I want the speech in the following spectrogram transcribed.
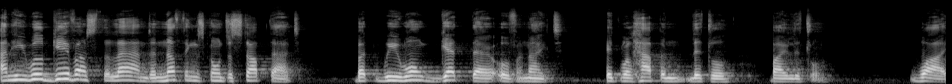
And He will give us the land, and nothing's going to stop that. But we won't get there overnight. It will happen little by little. Why?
